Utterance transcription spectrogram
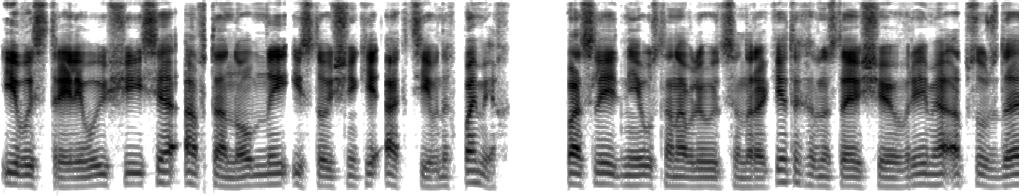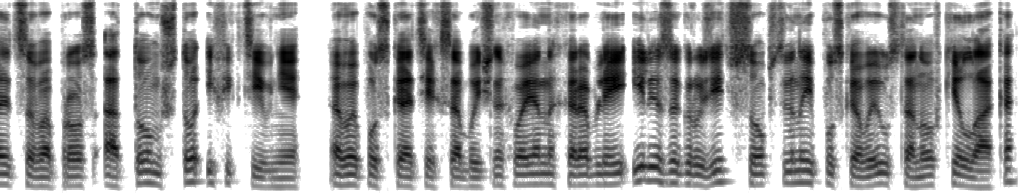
и выстреливающиеся автономные источники активных помех. Последние устанавливаются на ракетах, и в настоящее время обсуждается вопрос о том, что эффективнее — выпускать их с обычных военных кораблей или загрузить в собственные пусковые установки ЛАКа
